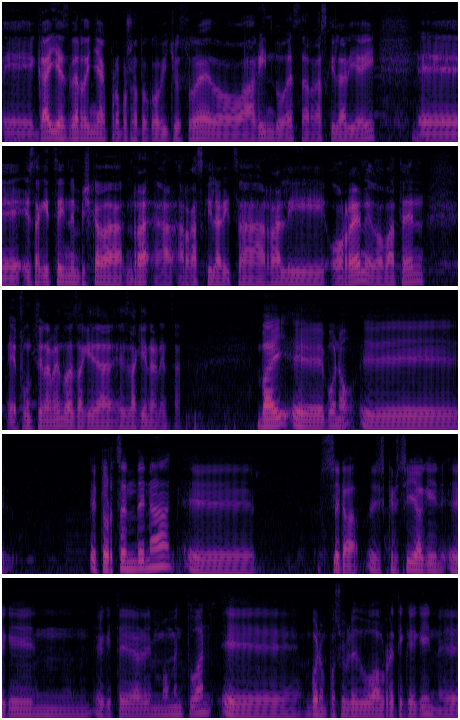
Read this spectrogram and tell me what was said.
e, gai ezberdinak proposatuko bituzu edo agindu ez, argazkilariei. E, ez dakitzein den pixka ba, argazkilaritza rally horren edo baten e, funtzionamendu ez, ez dakien arentzat? Bai, e, bueno, e, etortzen dena, e, zera, inskriptzia egin, egin egitearen momentuan, e, bueno, posible du aurretik egin, e,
